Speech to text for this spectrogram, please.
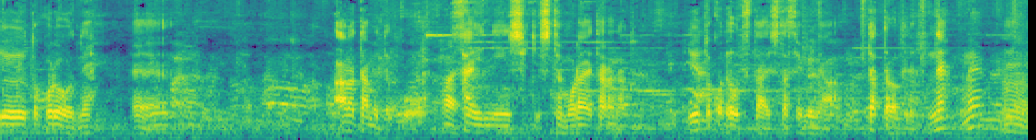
いうところをね、えー改めてこう、はい。再認識してもらえたらなというところでお伝えしたセミナーだったわけですね。ね。うん、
